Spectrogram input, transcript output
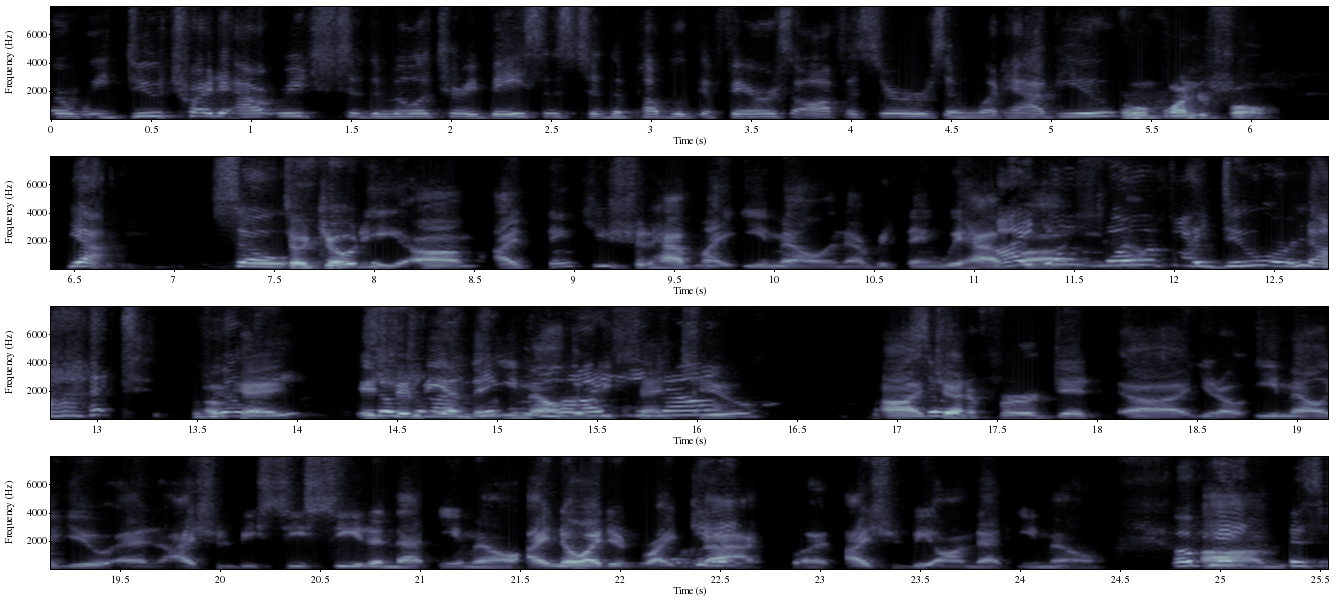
where we do try to outreach to the military bases, to the public affairs officers, and what have you. Oh, wonderful. Yeah. So, So Jody, um, I think you should have my email and everything. We have. I uh, don't know if I do or not. Really. Okay. It So should be in the email that we sent email? you. Uh, So- Jennifer did, uh, you know, email you, and I should be CC'd in that email. I know I didn't write Okay. back, but I should be on that email. Okay, Um, because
